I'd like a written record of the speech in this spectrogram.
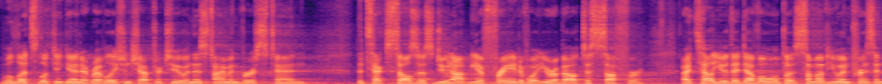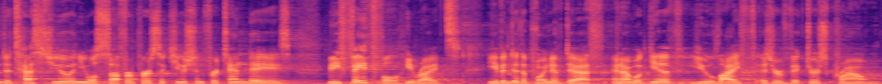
Well, let's look again at Revelation chapter 2, and this time in verse 10. The text tells us, Do not be afraid of what you're about to suffer. I tell you, the devil will put some of you in prison to test you, and you will suffer persecution for 10 days. Be faithful, he writes, even to the point of death, and I will give you life as your victor's crown.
